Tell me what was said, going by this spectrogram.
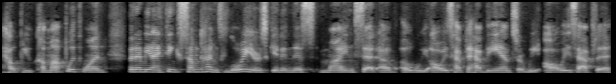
help you come up with one. But I mean, I think sometimes lawyers get in this mindset of, "Oh, we always have to have the answer. We always have to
